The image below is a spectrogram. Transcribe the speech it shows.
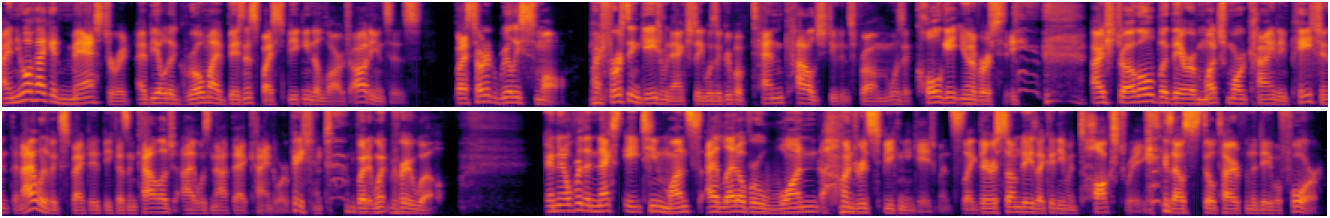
I knew if I could master it, I'd be able to grow my business by speaking to large audiences. But I started really small. My first engagement actually was a group of 10 college students from, was it, Colgate University. I struggled, but they were much more kind and patient than I would have expected because in college I was not that kind or patient, but it went very well. And over the next 18 months, I led over 100 speaking engagements. Like there are some days I couldn't even talk straight because I was still tired from the day before.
